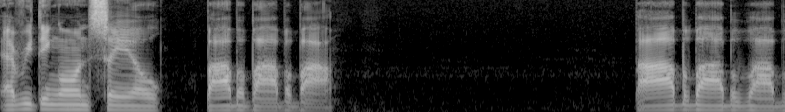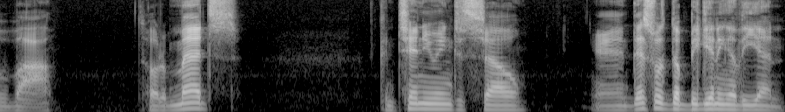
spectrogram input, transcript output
everything on sale, ba ba ba ba ba. Ba ba ba ba ba ba ba. So the Mets continuing to sell. And this was the beginning of the end.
